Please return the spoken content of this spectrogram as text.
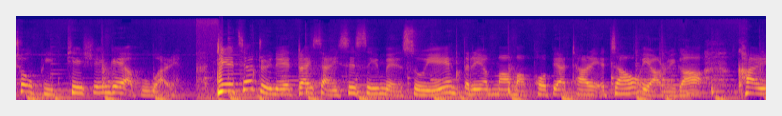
ထုတ်ပြီးဖြည့်ရှင်းခဲ့ရပူပါတယ်။ဒီအချက်တွေနဲ့တိုက်ဆိုင်စစ်ဆေးမယ်ဆိုရင်တရင်အမှားမှာဖော်ပြထားတဲ့အကြောင်းအရာတွေကခိုင်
